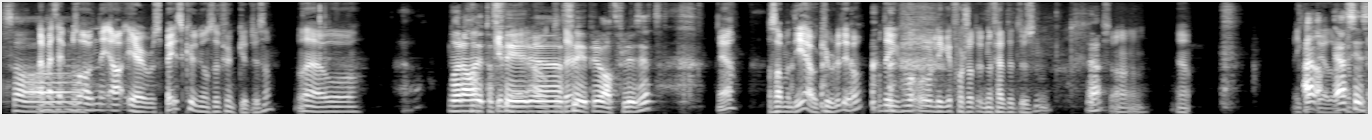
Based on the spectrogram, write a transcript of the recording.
Så Nei, men tenk, så- ja, Aerospace kunne jo også funket, liksom. Det er jo når han er ute og flyr, eh, flyr privatflyet sitt Altså, men de er jo kule, de òg. Og de ligger fortsatt under 50 000. Ja. Så, ja. Ikke Nei jeg syns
